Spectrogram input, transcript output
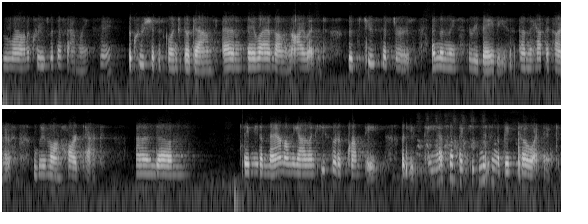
who are on a cruise with their family. Okay. The cruise ship is going to go down, and they land on an island. There's two sisters, and then these three babies, and they have to kind of live on hardtack. And um, they meet a man on the island. He's sort of grumpy, but he's, he has something. He's missing a big toe, I think.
